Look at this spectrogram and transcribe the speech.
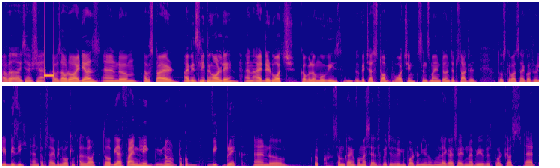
I was. I was out of ideas, and um, I was tired. I've been sleeping all day, and I did watch couple of movies, which I stopped watching since my internship started. तो उसके बाद से I got really busy and तब से I been working a lot तो अभी I finally you know took a week break and took some time for myself which is really important you know like i said in my previous podcast that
